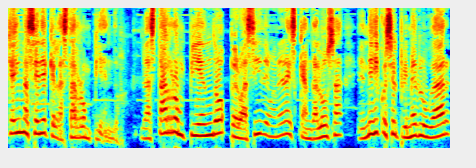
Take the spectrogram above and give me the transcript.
Que hay una serie que la está rompiendo. La está rompiendo, pero así de manera escandalosa. En México es el primer lugar.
